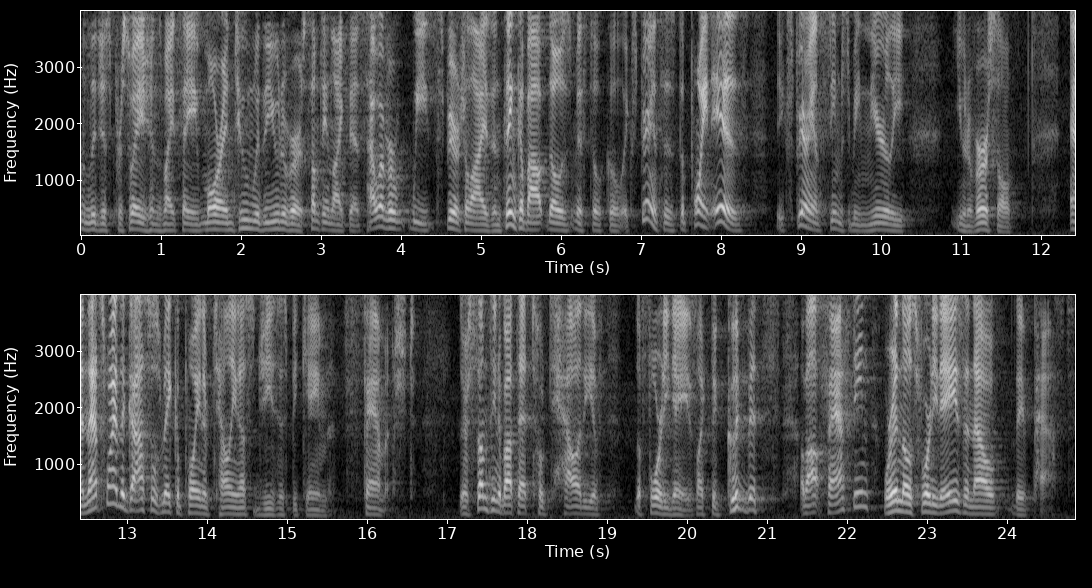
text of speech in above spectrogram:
religious persuasions might say more in tune with the universe, something like this. However, we spiritualize and think about those mystical experiences, the point is the experience seems to be nearly universal. And that's why the Gospels make a point of telling us Jesus became famished. There's something about that totality of the 40 days. Like the good bits about fasting, we're in those 40 days and now they've passed.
